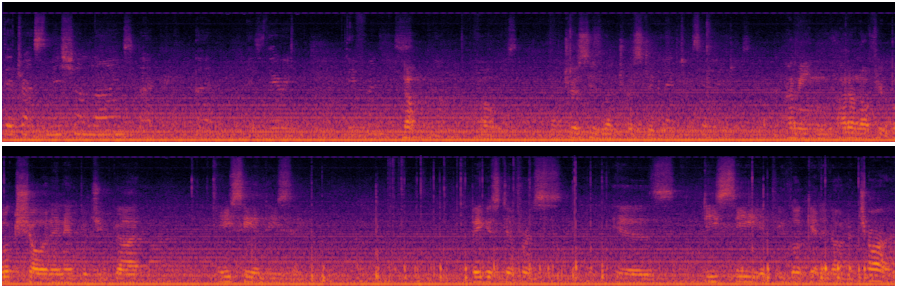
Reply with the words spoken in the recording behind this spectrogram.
the transmission lines, are, uh, is there a difference? No. No. Oh. Electricity is electricity. Electricity, electricity. I mean, I don't know if your books show it in it, but you've got AC and DC. The biggest difference is DC, if you look at it on a chart,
